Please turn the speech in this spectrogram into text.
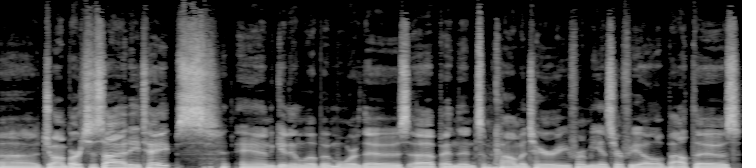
uh, John Birch Society tapes and getting a little bit more of those up, and then some commentary from me and Seraphiel about those.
